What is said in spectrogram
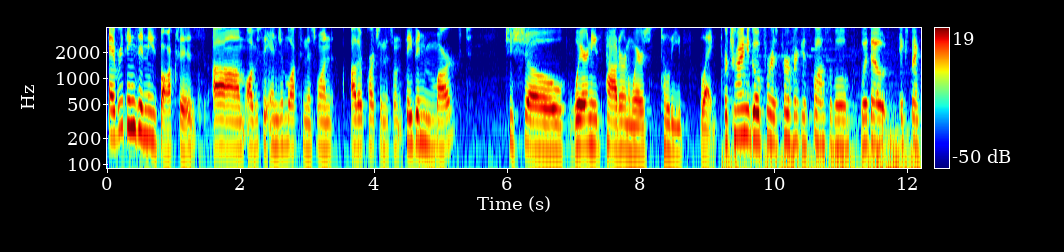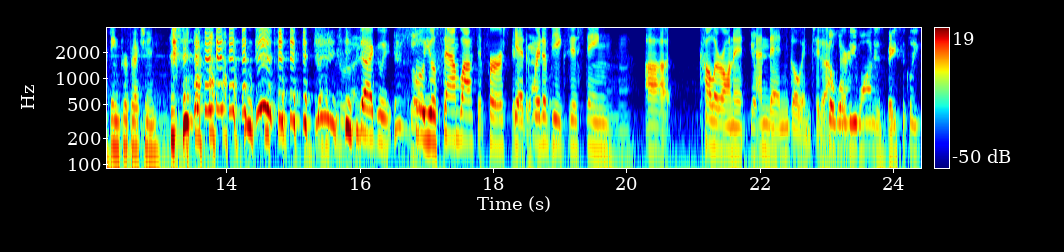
Everything's in these boxes. Um, obviously engine blocks in this one, other parts in this one. They've been marked to show where needs powder and where's to leave blank. We're trying to go for as perfect as possible without expecting perfection. exactly right. Exactly. So, So- you'll sandblast it first, get rid of the existing uh, color on it, Yep. and then go into So after. what we want is basically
